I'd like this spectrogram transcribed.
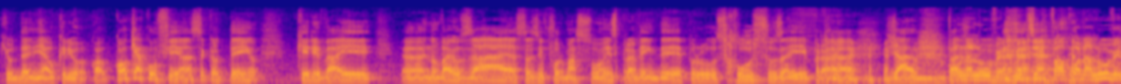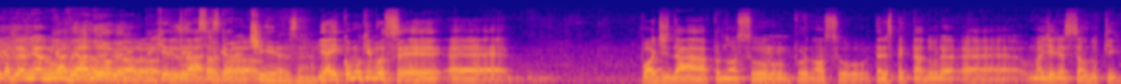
que o Daniel criou. Qual, qual que é a confiança que eu tenho que ele vai uh, não vai usar essas informações para vender para os russos aí para já pôr na nuvem né? Muito simples pôr na nuvem cadê a minha nuvem cadê a nuvem tem que ter Exato. essas garantias né? e aí como que você é, pode dar para o nosso, uhum. Pro nosso telespectador é, uma direção do que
